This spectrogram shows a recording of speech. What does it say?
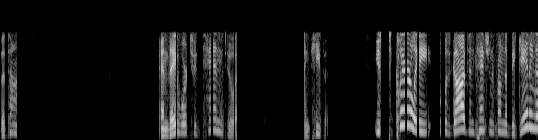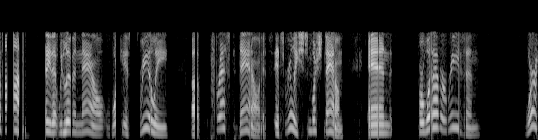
the time and they were to tend to it and keep it. You see, clearly was God's intention from the beginning of time that we live in now. Work is really uh, pressed down. It's it's really smushed down, and for whatever reason, work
